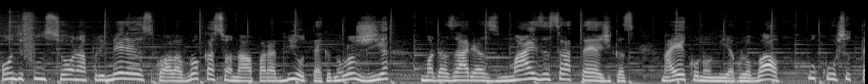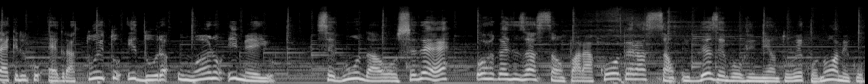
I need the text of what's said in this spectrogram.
onde funciona a primeira escola vocacional para biotecnologia, uma das áreas mais estratégicas na economia global, o curso técnico é gratuito e dura um ano e meio. Segundo a OCDE, Organização para a Cooperação e Desenvolvimento Econômico,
